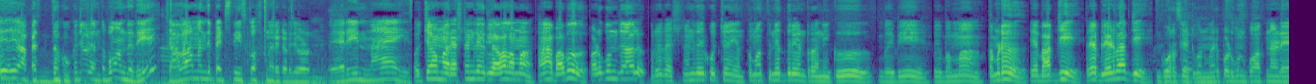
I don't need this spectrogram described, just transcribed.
ఏ ఆ పెద్ద కుక్క చూడు ఎంత బాగుంది అది చాలా మంది పెట్స్ తీసుకొస్తున్నారు ఇక్కడ చూడండి. వెరీ నైస్ వచ్చామమ్మా రెస్టారెంట్ దగ్గరికి లేవాలమ్మా. ఆ బాబు పడుకుంది చాలు. రెస్టారెంట్ దగ్గరికి వచ్చాం ఎంత మత్తు నిద్ర ఏంట్రా నీకు? బేబీ బేబమ్మా తమ్ముడు ఏ బాబ్జీ రే బ్లేడ్ బాబ్జీ. కూరకెట్టుకొని మరి పడుకుని పోతున్నాడే.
